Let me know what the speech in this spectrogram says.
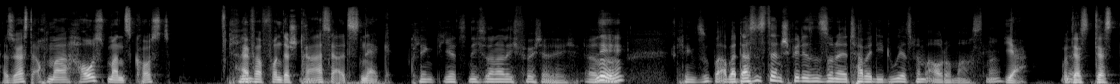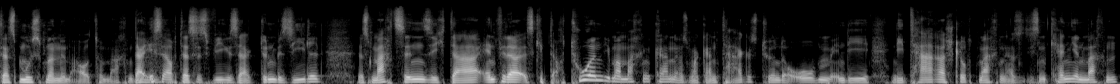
Also du hast auch mal Hausmannskost einfach von der Straße als Snack. Klingt jetzt nicht sonderlich fürchterlich. Also, Nee. Klingt super. Aber das ist dann spätestens so eine Etappe, die du jetzt mit dem Auto machst, ne? Ja. Und das, das, das muss man mit dem Auto machen. Da ist auch, das ist wie gesagt dünn besiedelt. Es macht Sinn, sich da entweder, es gibt auch Touren, die man machen kann. Also man kann Tagestouren da oben in die, in die Tara-Schlucht machen, also diesen Canyon machen.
